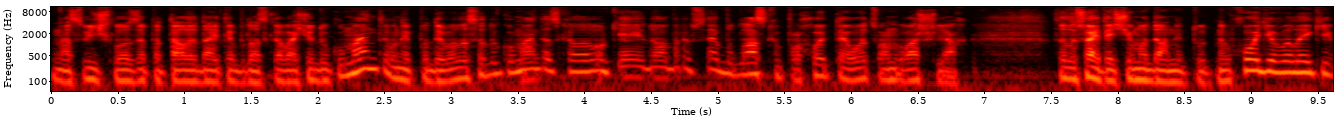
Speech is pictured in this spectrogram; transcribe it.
Нас вічливо запитали, дайте, будь ласка, ваші документи. Вони подивилися документи, сказали, окей, добре, все, будь ласка, проходьте, от вам ваш шлях. Залишайте чемодани тут на вході великі.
